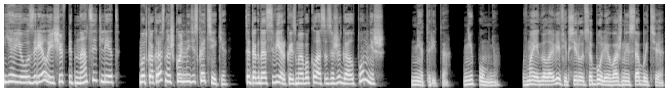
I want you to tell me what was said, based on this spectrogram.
«Я ее узрела еще в 15 лет. Вот как раз на школьной дискотеке. Ты тогда с Веркой из моего класса зажигал, помнишь?» «Нет, Рита, не помню. В моей голове фиксируются более важные события,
